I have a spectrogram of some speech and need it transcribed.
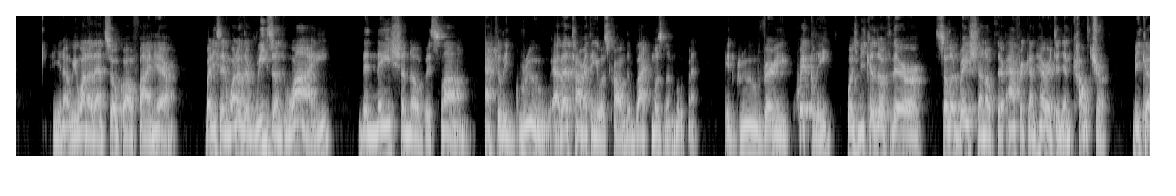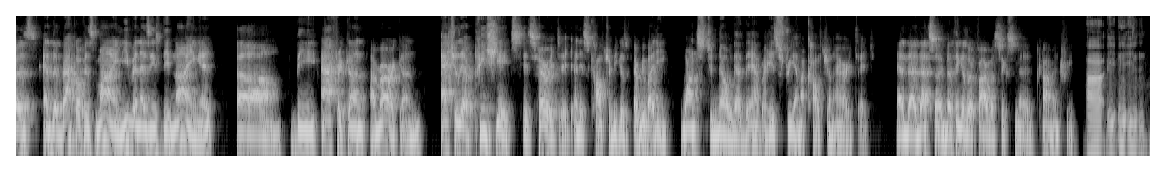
you know, we wanted that so-called fine hair. But he said one of the reasons why the Nation of Islam actually grew at that time, I think it was called the Black Muslim Movement. It grew very quickly was because of their celebration of their African heritage and culture. Because at the back of his mind, even as he's denying it, uh, the African American actually appreciates his heritage and his culture because everybody wants to know that they have a history and a culture and heritage and that, that's a, I think it's a five or six minute commentary. Uh, y-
